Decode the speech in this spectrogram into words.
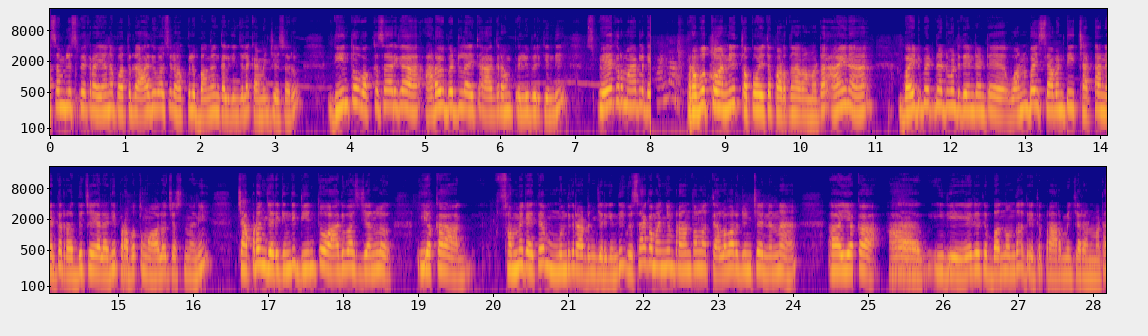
assembly speaker Ayyanna Patrudu ఆదివాసుల హక్కులు భంగం కలిగించేలా కామెంట్ చేశారు. దీంతో ఒక్కసారిగా అడవి బిడ్డలు అయితే ఆగ్రహం పెళ్ళి పెరిగింది స్పీకర్ మాటలకి ప్రభుత్వాన్ని తప్పు అయితే పడుతున్నారన్నమాట. ఆయన బయట పెట్టినటువంటిది ఏంటంటే వన్ బై సెవెంటీ చట్టాన్ని అయితే రద్దు చేయాలని ప్రభుత్వం ఆలోచిస్తుందని చెప్పడం జరిగింది. దీంతో ఆదివాసీ జనులు ఈ యొక్క సమ్మెకి అయితే ముందుకు రావడం జరిగింది. విశాఖ మన్యం ప్రాంతంలో తెల్లవారుజుంచే నిన్న ఈ యొక్క ఇది ఏదైతే బంద్ ఉందో అదైతే ప్రారంభించారనమాట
